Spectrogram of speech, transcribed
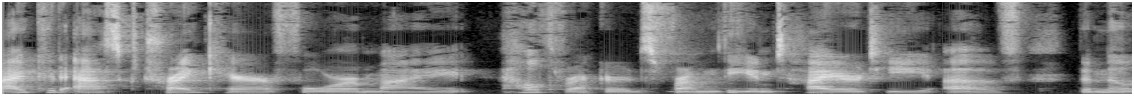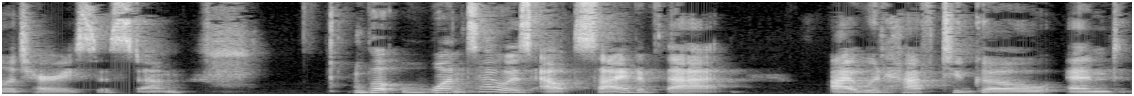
I could ask TRICARE for my health records from the entirety of the military system. But once I was outside of that, I would have to go and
